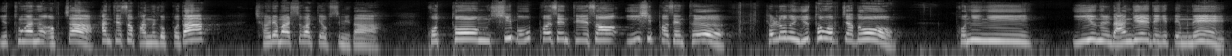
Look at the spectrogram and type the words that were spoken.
유통하는 업자한테서 받는 것보다 저렴할 수밖에 없습니다. 보통 15%에서 20% 결론은 유통업자도 본인이 이윤을 남겨야 되기 때문에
